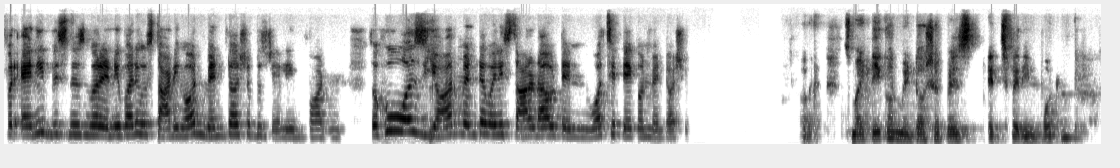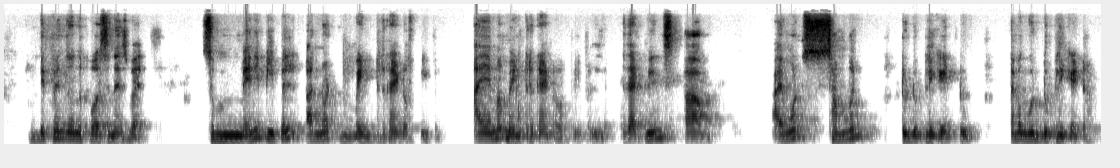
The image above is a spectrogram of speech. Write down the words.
for any business or anybody who's starting out, mentorship is really important. So who was your mentor when you started out and what's your take on mentorship? Okay. So my take on mentorship is it's very important. Depends on the person as well. So many people are not mentor kind of people. I am a mentor kind of people. That means um, I want someone to duplicate too. I'm a good duplicator.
